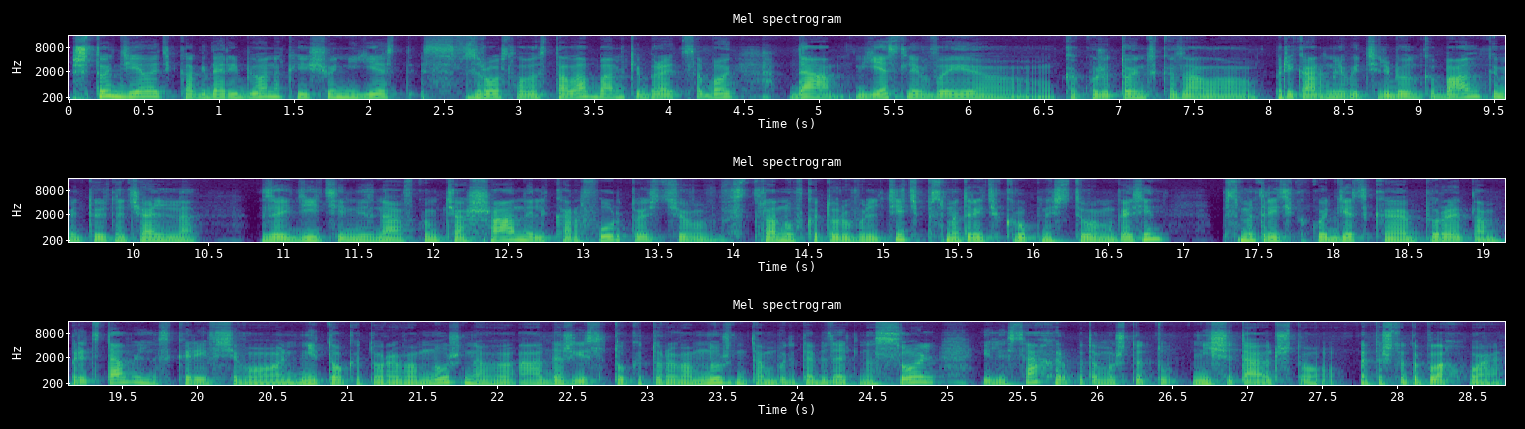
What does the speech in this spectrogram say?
Что делать, когда ребенок еще не ест с взрослого стола, банки брать с собой? Да, если вы, э, как уже Тоня сказала, прикармливаете ребенка банками, то изначально зайдите, не знаю, в какой-нибудь Ашан или Карфур, то есть в страну, в которую вы летите, посмотрите крупный сетевой магазин, Посмотрите, какое детское пюре там представлено, скорее всего, не то, которое вам нужно, а даже если то, которое вам нужно, там будет обязательно соль или сахар, потому что тут не считают, что это что-то плохое.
